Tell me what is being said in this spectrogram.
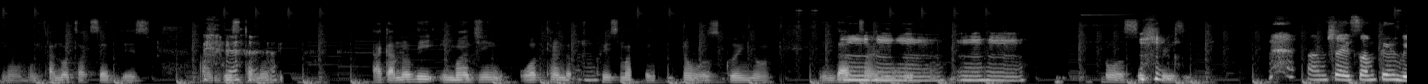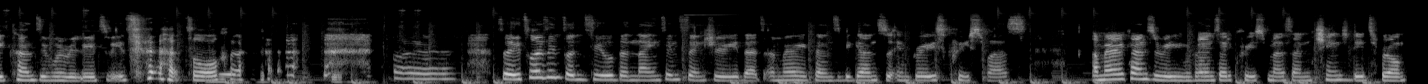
no, we cannot accept this, and this cannot be. I can only imagine what kind of mm. Christmas celebration was going on in that mm-hmm. time. Mm-hmm. It was so crazy. I'm sure it's something we can't even relate with at all. uh, so it wasn't until the 19th century that Americans began to embrace Christmas. Americans reinvented Christmas and changed it from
